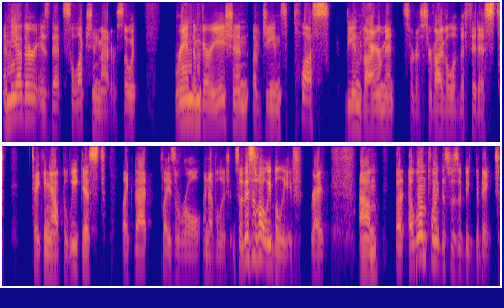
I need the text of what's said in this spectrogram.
And the other is that selection matters. So it, random variation of genes plus the environment, sort of survival of the fittest, taking out the weakest, like that plays a role in evolution. So this is what we believe, right? Um, but at one point, this was a big debate.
